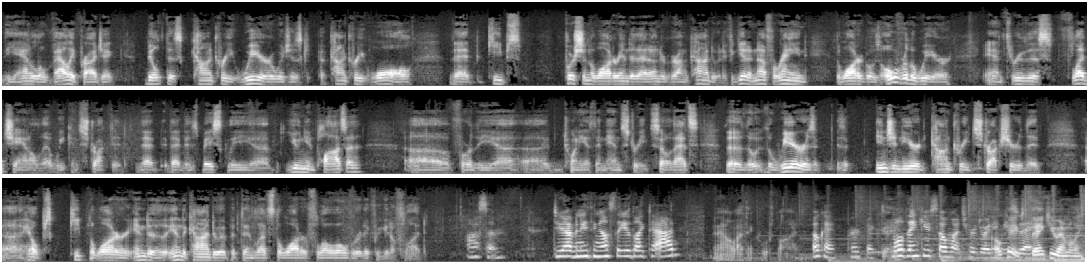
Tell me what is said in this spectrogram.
the Antelope Valley project built this concrete weir which is a concrete wall that keeps pushing the water into that underground conduit. If you get enough rain, the water goes over the weir and through this flood channel that we constructed. That that is basically uh, Union Plaza uh, for the uh, 20th uh, and N Street. So that's the the, the weir is a, is an engineered concrete structure that uh, helps keep the water into in the conduit, but then lets the water flow over it if we get a flood. Awesome. Do you have anything else that you'd like to add? No, I think we're fine. Okay, perfect. Okay. Well, thank you so much for joining okay, me today. Okay, thank you, Emily.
